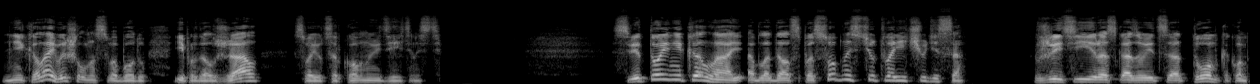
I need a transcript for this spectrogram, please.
Николай вышел на свободу и продолжал свою церковную деятельность. Святой Николай обладал способностью творить чудеса. В житии рассказывается о том, как он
